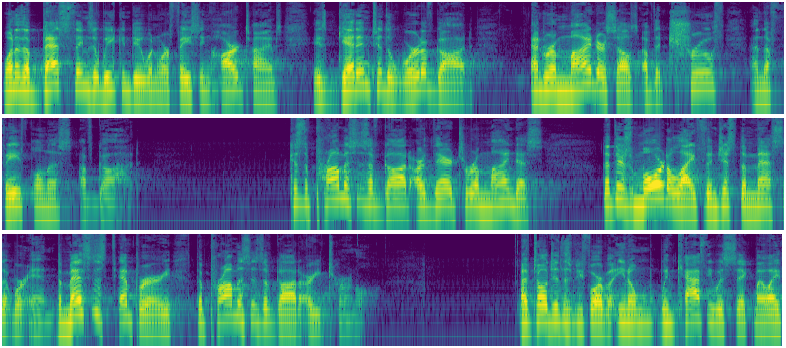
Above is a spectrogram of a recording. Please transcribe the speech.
One of the best things that we can do when we're facing hard times is get into the Word of God and remind ourselves of the truth and the faithfulness of God. Because the promises of God are there to remind us that there's more to life than just the mess that we're in. The mess is temporary, the promises of God are eternal. I've told you this before, but you know, when Kathy was sick, my wife,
